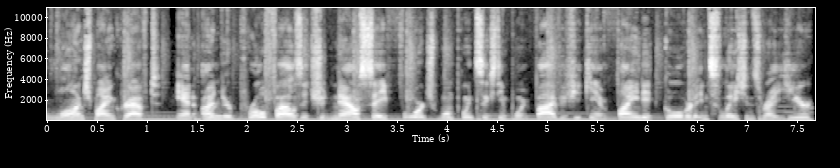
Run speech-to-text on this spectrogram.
launch Minecraft, and under profiles, it should now say Forge 1.16.5. If you can't find it, go over to installations right here.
